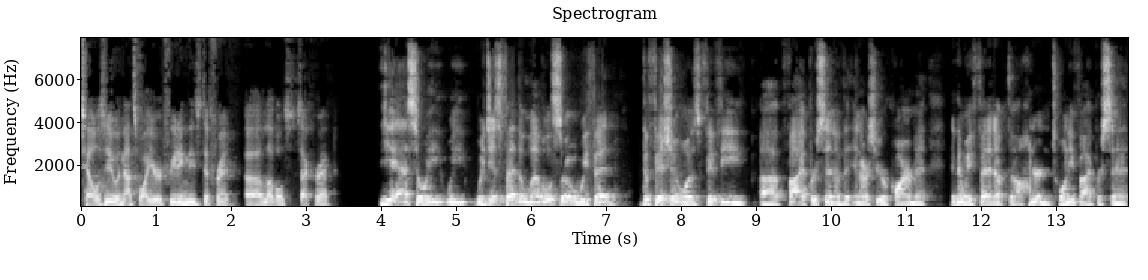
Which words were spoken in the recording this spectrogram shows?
tells you, and that's why you're feeding these different uh, levels. Is that correct? Yeah. So we we we just fed the level. So we fed deficient was 55% uh, of the NRC requirement, and then we fed up to 125%.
